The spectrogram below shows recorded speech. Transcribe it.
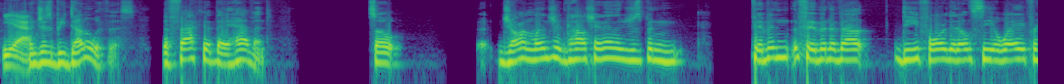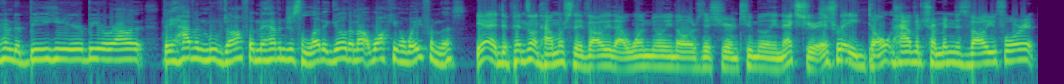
yeah. and just be done with this. The fact that they haven't. So, John Lynch and Kyle Shanahan have just been fibbing fibbing about D four. They don't see a way for him to be here, be around it. They haven't moved off him. They haven't just let it go. They're not walking away from this. Yeah, it depends on how much they value that one million dollars this year and two million next year. If True. they don't have a tremendous value for it,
